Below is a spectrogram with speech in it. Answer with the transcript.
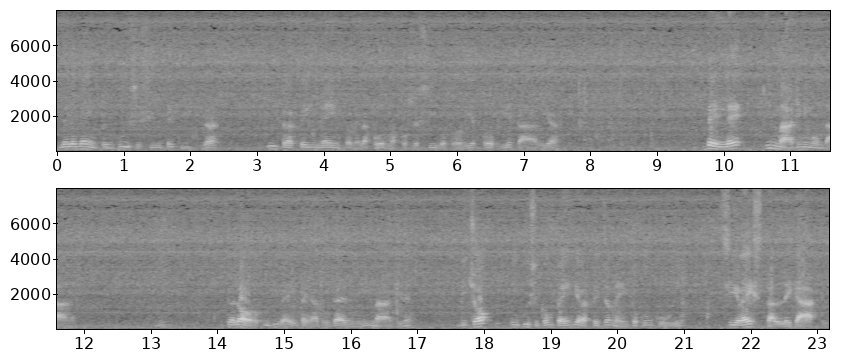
l'elemento in cui si sintetizza il trattenimento nella forma possessivo-proprietaria delle immagini mondane cioè l'oro qui diventa, in altri termini, l'immagine di ciò in cui si compendia l'atteggiamento con cui si resta legati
